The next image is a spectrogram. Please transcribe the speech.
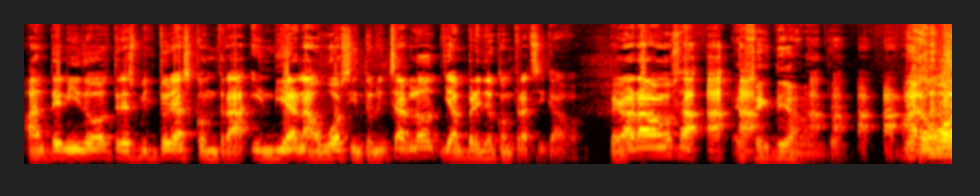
Han tenido tres victorias contra Indiana, Washington y Charlotte y han perdido contra Chicago. Pero ahora vamos a... a- Efectivamente. a-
